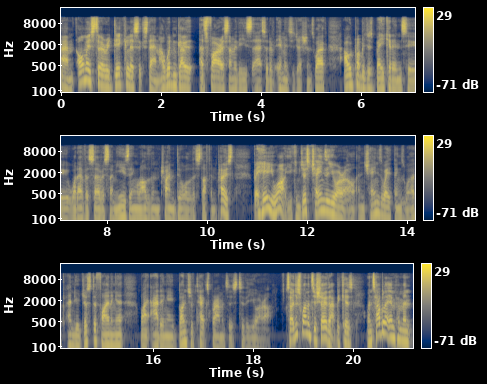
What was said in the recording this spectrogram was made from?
um, almost to a ridiculous extent. I wouldn't go as far as some of these uh, sort of image suggestions work. I would probably just bake it into whatever service I'm using rather than trying to do all of this stuff in post. But here you are, you can just change the URL and change the way things work. And you're just defining it by adding a bunch of text parameters to the URL. So I just wanted to show that because when Tableau implement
